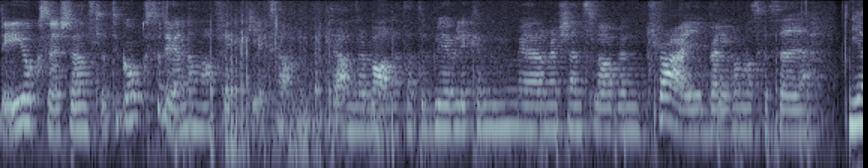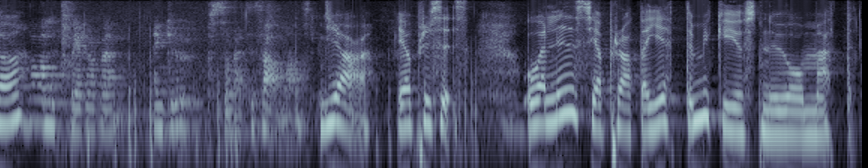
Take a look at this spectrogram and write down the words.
Det är också en känsla, jag tycker också det när man fick liksom, det andra barnet, att det blev lite mer en känsla av en tribe eller vad man ska säga. Ja. Det var lite mer av en, en grupp som är tillsammans. Liksom. Ja, ja, precis. Och Alicia pratar jättemycket just nu om att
